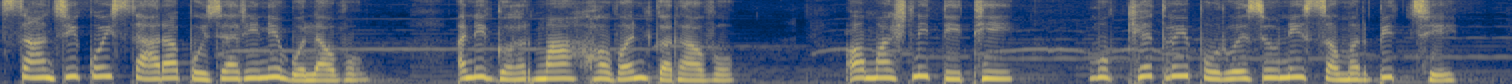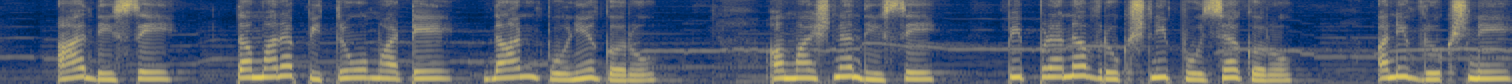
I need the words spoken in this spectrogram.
સાંજે કોઈ સારા પૂજારીને બોલાવો અને ઘરમાં હવન કરાવો. અમાસની તિથિ મુખ્યત્વે પૂર્વજોને સમર્પિત છે. આ દિવસે તમારા પિતૃઓ માટે દાન પુણ્ય કરો. અમાસના દિવસે પીપળાના વૃક્ષની પૂજા કરો અને વૃક્ષને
